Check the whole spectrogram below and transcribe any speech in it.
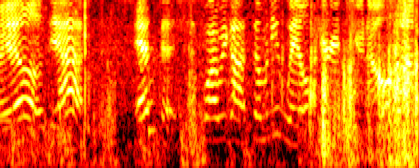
Whales, yeah. And fish. That's why we got so many whales here in Juneau. Um,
